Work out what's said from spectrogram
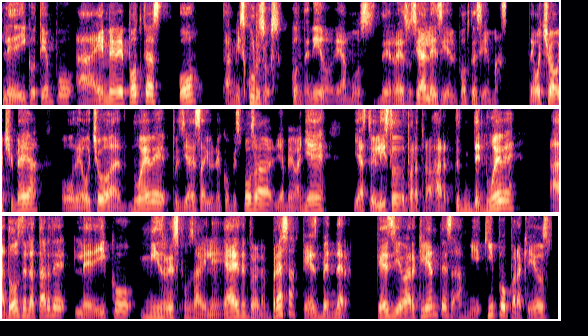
le dedico tiempo a MB Podcast o a mis cursos, contenido, digamos, de redes sociales y el podcast y demás. De 8 a 8 y media o de 8 a 9, pues ya desayuné con mi esposa, ya me bañé, ya estoy listo para trabajar. De 9 a 2 de la tarde le dedico mis responsabilidades dentro de la empresa, que es vender, que es llevar clientes a mi equipo para que ellos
